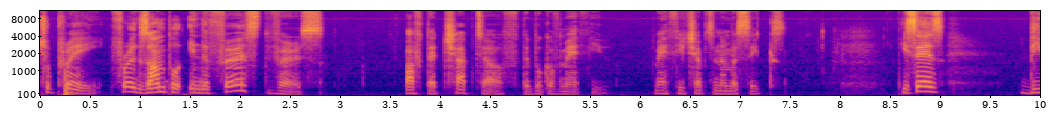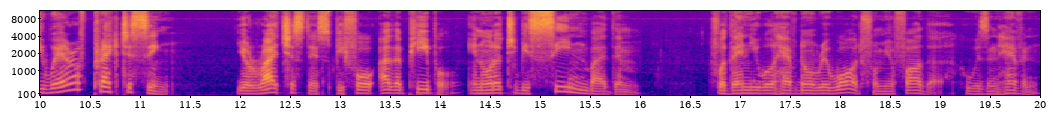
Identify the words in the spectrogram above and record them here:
to pray. For example, in the first verse of that chapter of the book of Matthew, Matthew chapter number 6, he says, Beware of practicing your righteousness before other people in order to be seen by them, for then you will have no reward from your Father who is in heaven.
